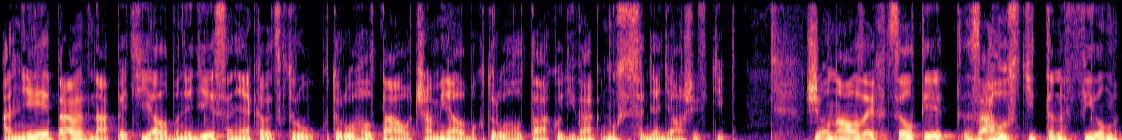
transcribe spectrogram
a nie je práve v napätí alebo nedieje sa nejaká vec, ktorú, ktorú hltá očami alebo ktorú hltá ako divák, musí sa diať ďalší vtip. Čiže on naozaj chcel tie, zahustiť ten film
